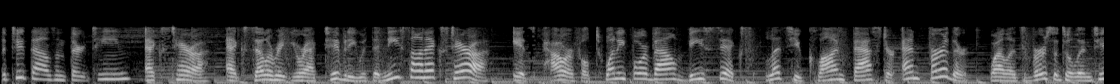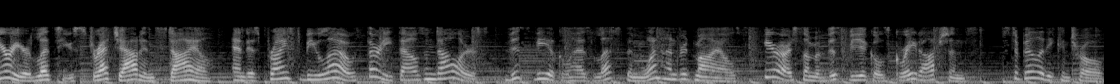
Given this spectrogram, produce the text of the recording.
The 2013 Xterra. Accelerate your activity with the Nissan Xterra. Its powerful 24-valve V6 lets you climb faster and further, while its versatile interior lets you stretch out in style and is priced below $30,000. This vehicle has less than 100 miles. Here are some of this vehicle's great options. Stability control,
